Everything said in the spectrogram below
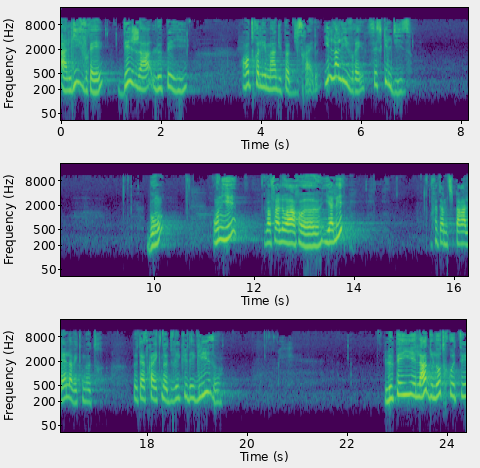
a livré déjà le pays entre les mains du peuple d'Israël. Il l'a livré, c'est ce qu'ils disent. Bon, on y est, il va falloir euh, y aller. Vous faites un petit parallèle avec notre, peut-être avec notre vécu d'église. Le pays est là, de l'autre côté,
